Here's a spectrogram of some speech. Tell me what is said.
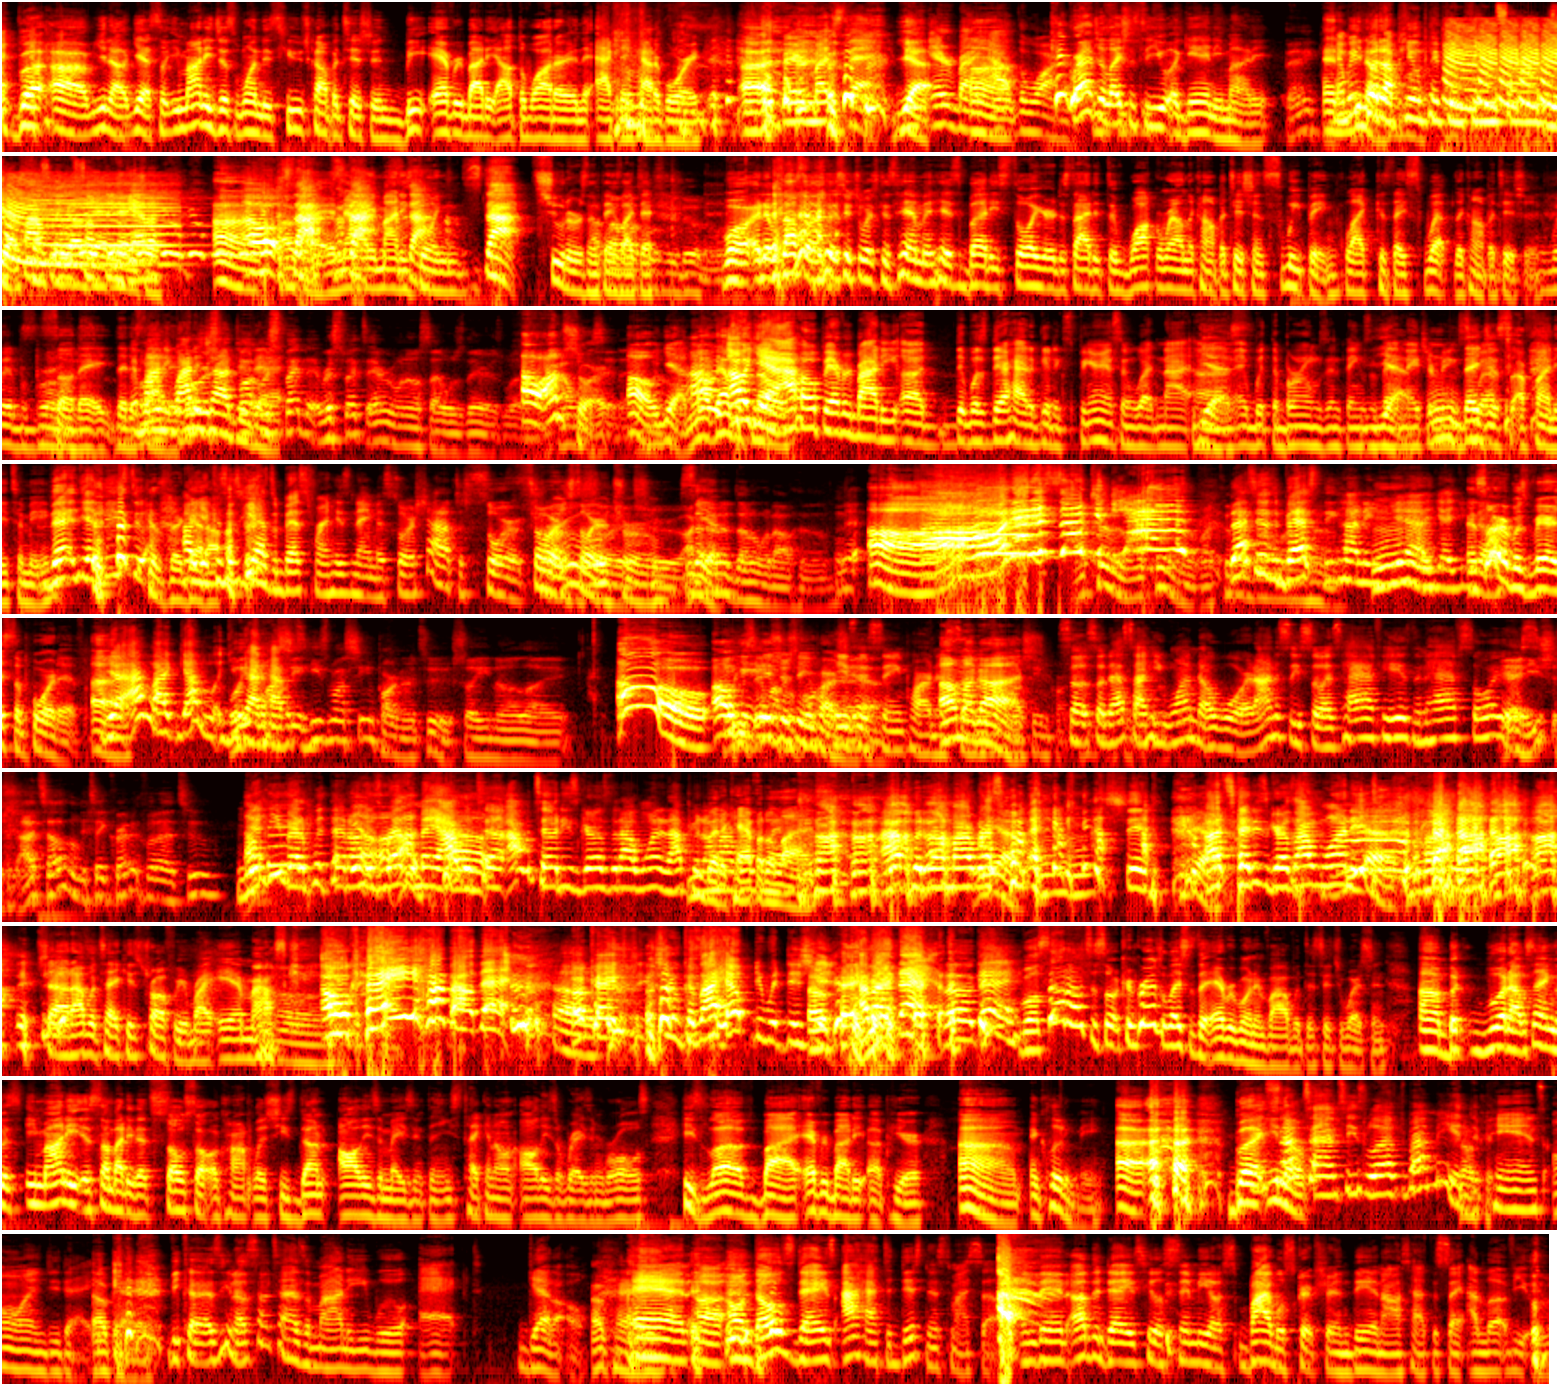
but um, you know, yeah. So Imani just won this huge competition, beat everybody out the water in the acting category. Uh, Very much that. yeah. Beat everybody um, out the water. Congratulations to you again, Imani. Thank. And Can we you put know- a pew pew pew pew sound? Yeah, Something, something like that. Um, Oh, okay, stop! And now Imani's doing stop. shooters and I things like that. supposed to be doing it. Well, and it was also a good situation because him and his buddy Sawyer decided to walk around the competition sweeping, like because they swept the competition. With a. So they they Imani, why did y'all do that? Respect, respect to everyone else that was there as well. Oh, I I'm won't sure. Oh yeah, no, oh, oh was yeah, I hope everybody uh that was there had a good experience and whatnot. Um, Yes. and with the brooms and things of yeah. that nature mhm, they swept. just are funny to me. That, yeah, these two. 'Cause they're oh yeah, because he has a best friend. His name is Sawyer. Shout out to Sawyer. Sawyer, True. Sawyer. Sawyer, true. I So- couldn't have done it without him. Aww. Oh, that is so cute. Yes! couldn't have. I couldn't That's his done it without bestie, him. honey. Mhm. Yeah, yeah. You And know. Sawyer was very supportive. Uh, yeah, I like y'all. You Well, gotta have. scene, he's my scene partner too, so you know, like Oh, oh, he He's in is your scene partner. He's Yeah. his scene partner. Oh so- my he's gosh. my scene partner. So, so that's how he won the award. Honestly, so it's half his and half Sawyer's. Yeah, he should. I tell him to take credit for that too. Yeah, Okay. he better put that on Yeah, his I- resume. I I, would tell. I would tell these girls that I wanted. I put You it on better my capitalize. resume. I put it on my Yeah. resume. Shit. Yeah. I tell these girls I wanted. Yeah. Child, I would take his trophy and write Ann Mouse. Uh, Okay, how about that? Uh, okay, shoot, because I helped you with this shit. Okay. How about that? Okay. well, shout out to so congratulations to everyone involved with this situation. Um, but what I was saying was Imani is somebody that's so so accomplished. He's done all these amazing things. He's taken on all these amazing roles. He's loved by everybody up here, um, including me. Uh, but And you know, sometimes he's loved by me. It Okay. depends on the day. Okay. because you know sometimes Imani will act ghetto. okay, And uh, on those days, I had to distance myself. And then other days, he'll send me a Bible scripture, and then I'll have to say, I love you.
